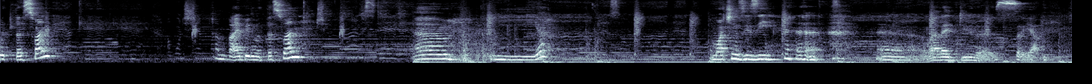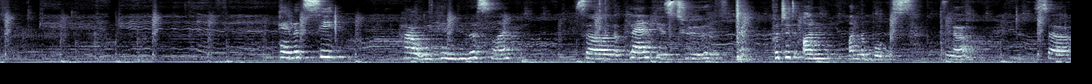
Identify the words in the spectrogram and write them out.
With this one. I'm vibing with this one. Um, yeah. I'm watching Zizi uh, while I do this. So yeah. Okay, let's see how we can do this one. So the plan is to put it on on the books, you know. So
